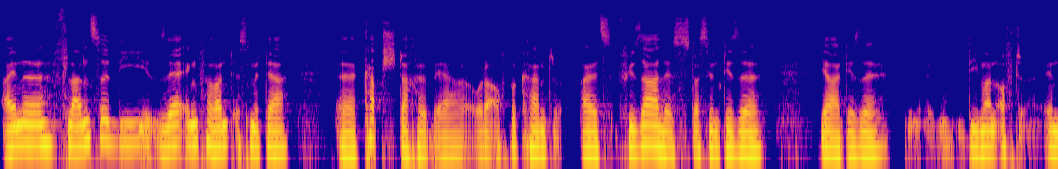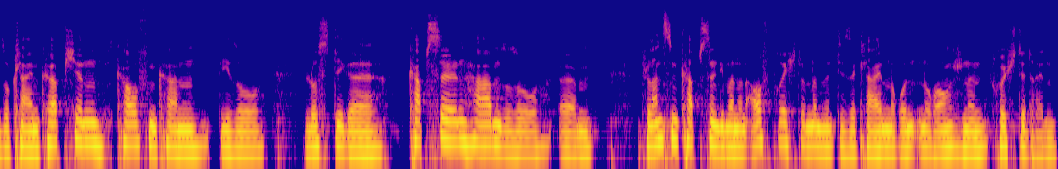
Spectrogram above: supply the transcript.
eine Pflanze, die sehr eng verwandt ist mit der äh, Kapstachelbeere oder auch bekannt als Physalis. Das sind diese, ja, diese, die man oft in so kleinen Körbchen kaufen kann, die so lustige Kapseln haben, so, so ähm, Pflanzenkapseln, die man dann aufbricht und dann sind diese kleinen, runden, orangenen Früchte drin.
